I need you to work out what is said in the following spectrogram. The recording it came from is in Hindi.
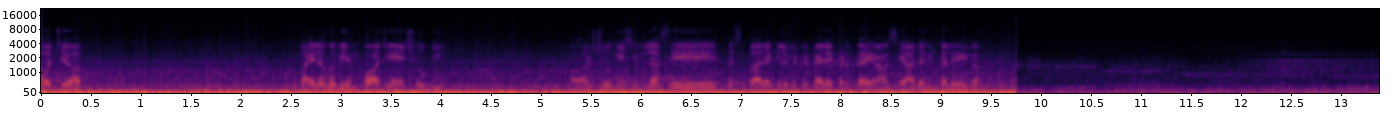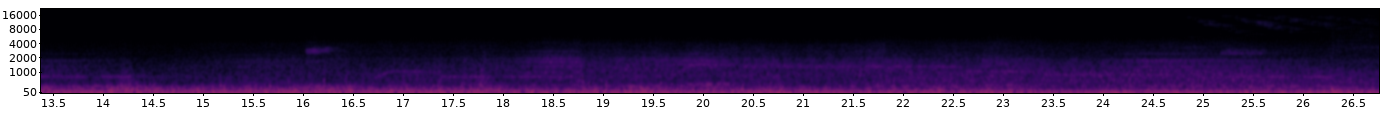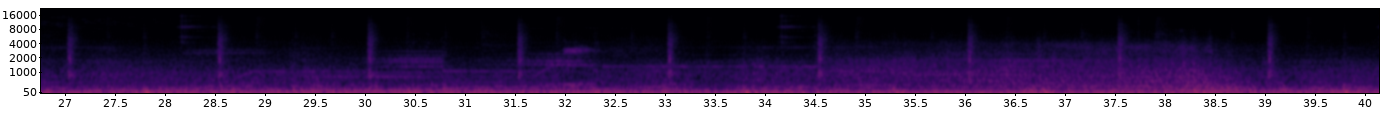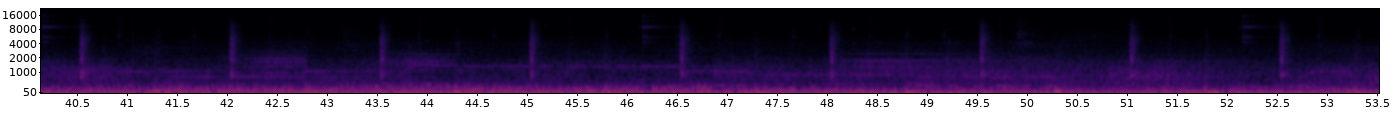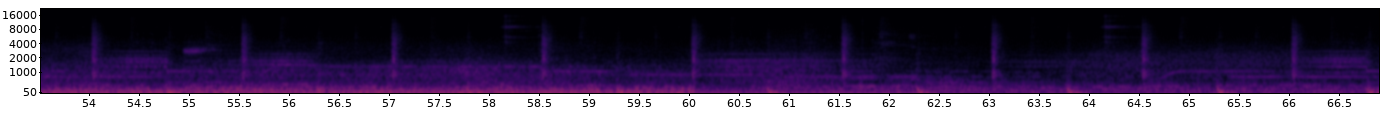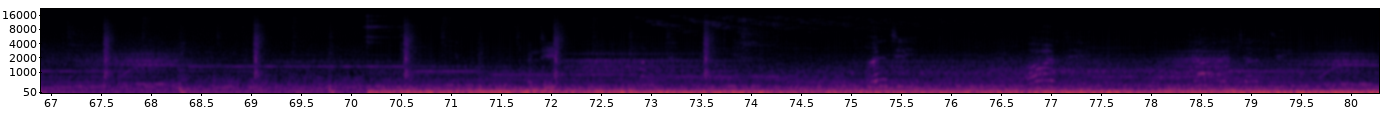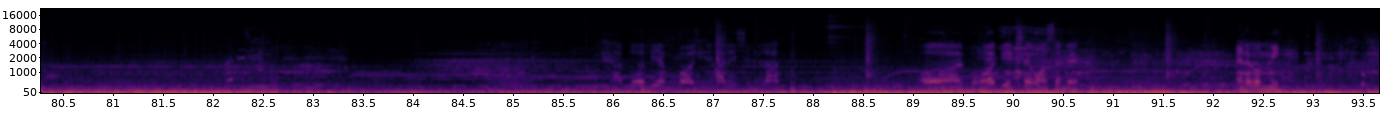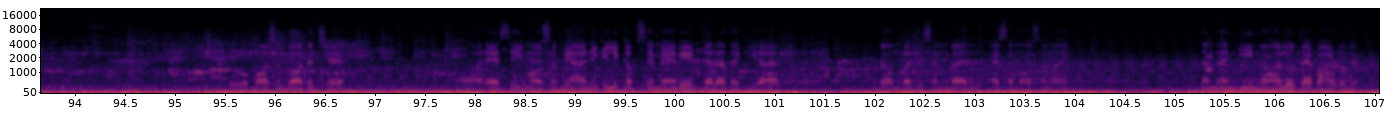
पहुँचे हो आप। तो भाई लोग अभी हम पहुँच गए हैं शोगी। और शोगी शिमला से 10-12 किलोमीटर पहले पड़ता है, यहाँ से आधा घंटा लगेगा। तो अभी हम पहुँचने वाले शिमला। और बहुत ही अच्छा मौसम है। है ना, मम्मी? तो मौसम बहुत अच्छा है। और ऐसे ही मौसम में आने के लिए कब से मैं वेट कर रहा था कि यार, नवंबर, दिसंबर, ऐसा मौसम आए। एकदम रंगीन माहौल होता है पहाड़ों में।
